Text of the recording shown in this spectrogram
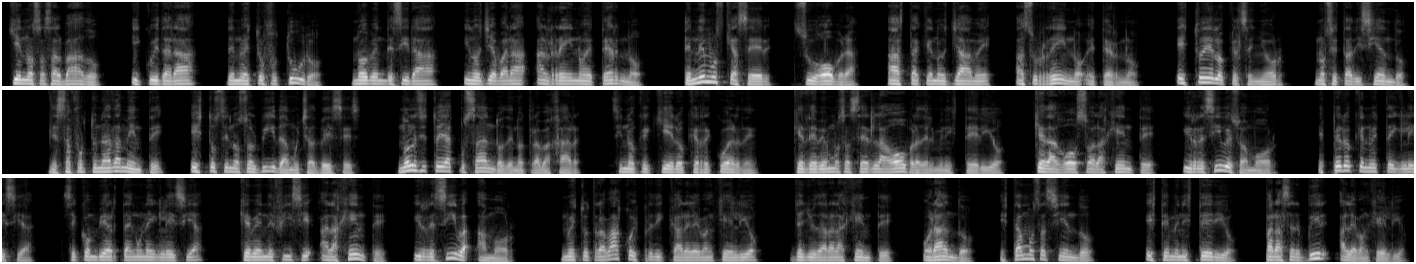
quien nos ha salvado y cuidará de nuestro futuro, nos bendecirá y nos llevará al reino eterno. Tenemos que hacer su obra hasta que nos llame a su reino eterno. Esto es lo que el Señor nos está diciendo. Desafortunadamente, esto se nos olvida muchas veces. No les estoy acusando de no trabajar, sino que quiero que recuerden que debemos hacer la obra del ministerio, que da gozo a la gente y recibe su amor. Espero que nuestra iglesia se convierta en una iglesia que beneficie a la gente y reciba amor. Nuestro trabajo es predicar el Evangelio y ayudar a la gente orando. Estamos haciendo este ministerio para servir al Evangelio.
